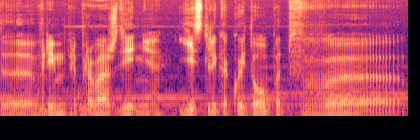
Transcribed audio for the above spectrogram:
э, времяпрепровождения? Есть ли какой-то опыт в,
